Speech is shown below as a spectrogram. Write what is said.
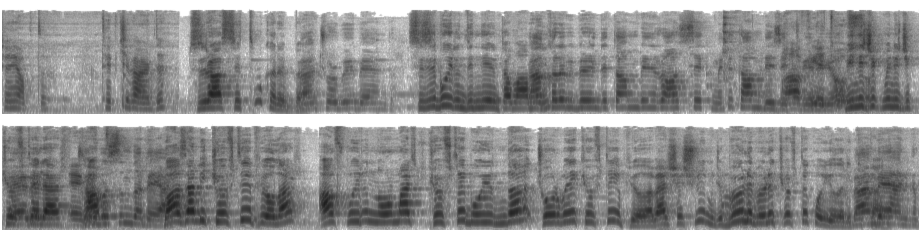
şey yaptı. Tepki verdi. Sizi rahatsız etti mi karabiber? Ben çorbayı beğendim. Sizi buyurun dinleyelim tamamlayın. Ben karabiberin de tam beni rahatsız etmedi. Tam lezzet Afiyet veriyor. olsun. Minicik minicik köfteler. Evet, Tam- çorbasını da beğendim. Bazen bir köfte yapıyorlar. Af buyurun normal köfte boyunda çorbaya köfte yapıyorlar. Ben şaşırıyorum. Böyle böyle köfte koyuyorlar iki Ben tane. beğendim.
